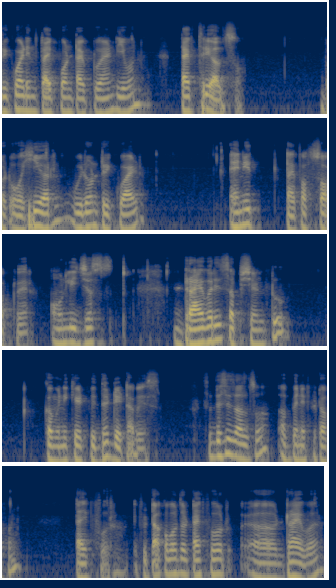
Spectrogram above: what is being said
required in type 1 type 2 and even type 3 also but over here we don't require any type of software. Only just driver is sufficient to communicate with the database. So this is also a benefit of a type 4 if you talk about the type 4 uh, driver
